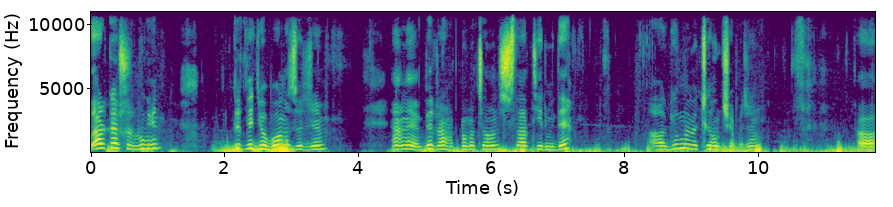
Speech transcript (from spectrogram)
Arkadaşlar bugün bir video bonus vereceğim. Yani bir rahatlama challenge saat 20'de. Aa, gülmeme challenge yapacağım. Aa,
